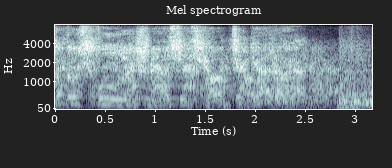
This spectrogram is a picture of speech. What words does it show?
of those foolish masses come together.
